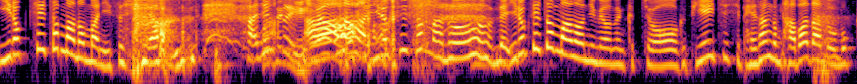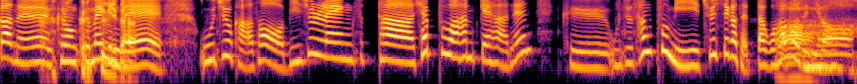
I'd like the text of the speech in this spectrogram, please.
1억 7천만 원만 있으시면 가실 수. 있고요. 아, 1억 7천만 원. 네, 1억 7천만 원이면은 그쵸. 그 BHC 배상금 다 받아도 못 가는 그런 금액인데 우주 가서 미슐랭 스타 셰프와 함께하는 그 우주 상품이 출시가 됐다고 와. 하거든요.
